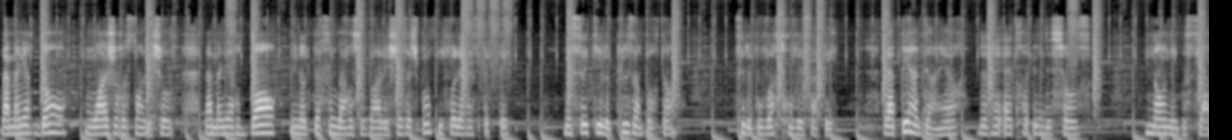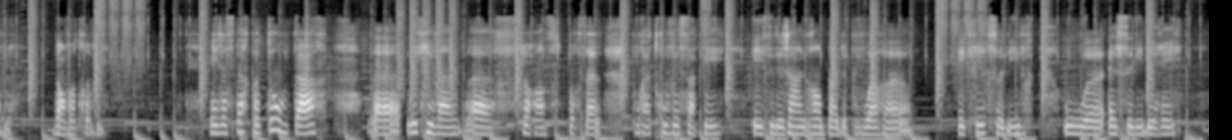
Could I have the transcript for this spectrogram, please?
la manière dont moi je ressens les choses, la manière dont une autre personne va recevoir les choses. Et je pense qu'il faut les respecter. Mais ce qui est le plus important, c'est de pouvoir trouver sa paix. La paix intérieure devrait être une des choses non négociables dans votre vie. Et j'espère que tôt ou tard, l'écrivain euh, Florence Porcel pourra trouver sa paix et c'est déjà un grand pas de pouvoir euh, écrire ce livre où euh, elle s'est libérée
